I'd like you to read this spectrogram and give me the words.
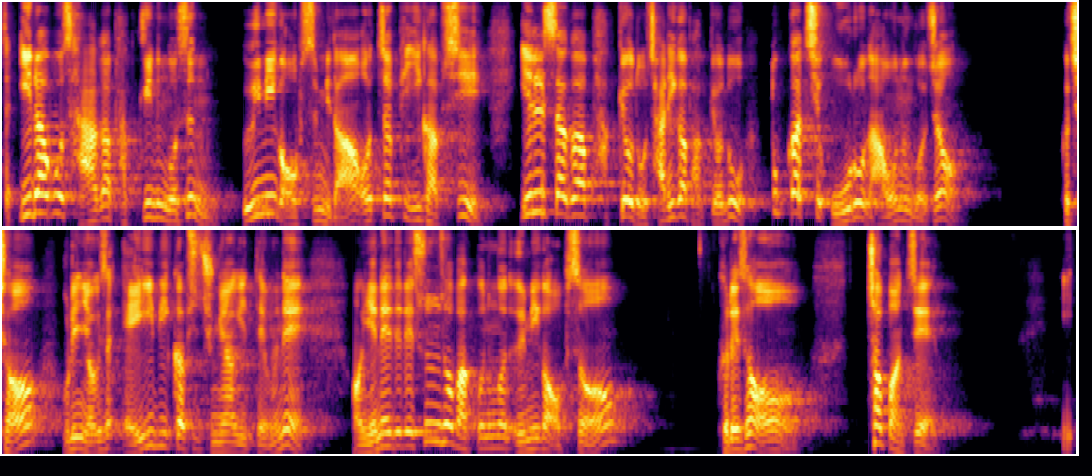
자, 1하고 4가 바뀌는 것은 의미가 없습니다. 어차피 이 값이 1, 4가 바뀌어도 자리가 바뀌어도 똑같이 5로 나오는 거죠. 그렇죠? 우리는 여기서 A, B 값이 중요하기 때문에 어, 얘네들의 순서 바꾸는 건 의미가 없어. 그래서 첫 번째 이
